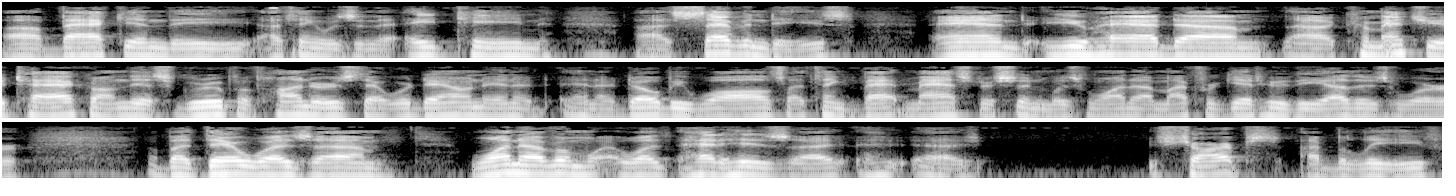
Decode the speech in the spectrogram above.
uh, back in the, I think it was in the 1870s. And you had um, a Comanche attack on this group of hunters that were down in, a, in Adobe Walls. I think Bat Masterson was one of them. I forget who the others were, but there was um, one of them was had his uh, uh, Sharps, I believe,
